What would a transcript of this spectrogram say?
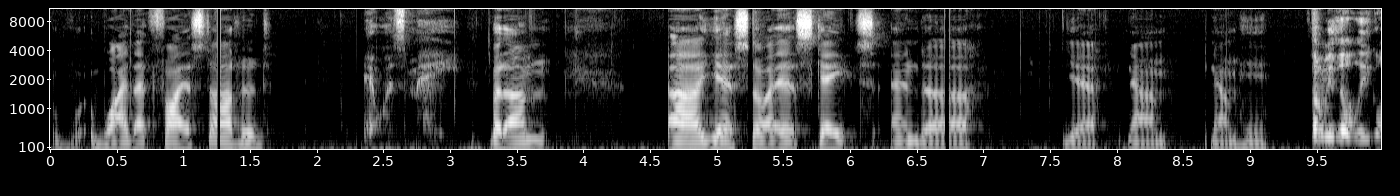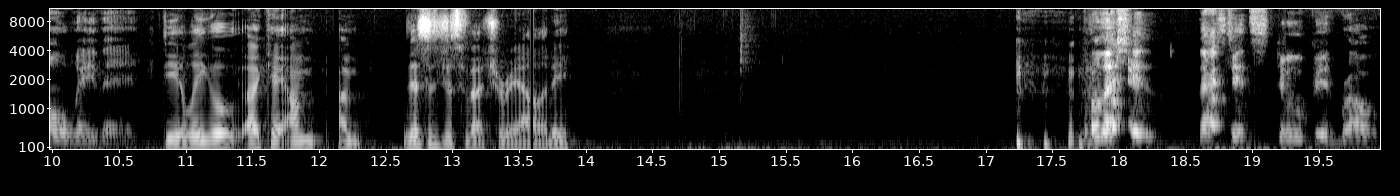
w- why that fire started. It was me. But um, uh, yeah. So I escaped, and uh, yeah. Now I'm now I'm here. Tell me the legal way then. The illegal. Okay, I'm I'm. This is just virtual reality. Bro, that shit that shit's stupid, bro.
